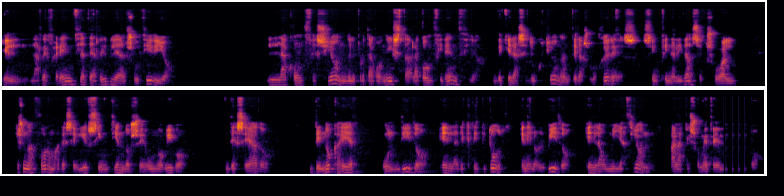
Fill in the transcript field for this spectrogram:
la referencia terrible al suicidio, la confesión del protagonista, la confidencia de que la seducción ante las mujeres sin finalidad sexual es una forma de seguir sintiéndose uno vivo, deseado, de no caer hundido en la decrepitud, en el olvido, en la humillación a la que somete el tiempo.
